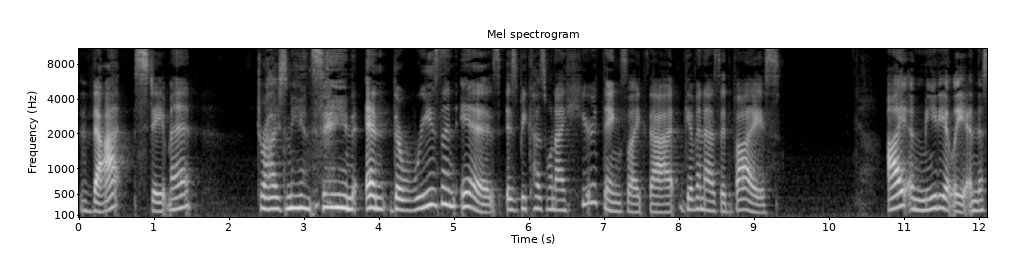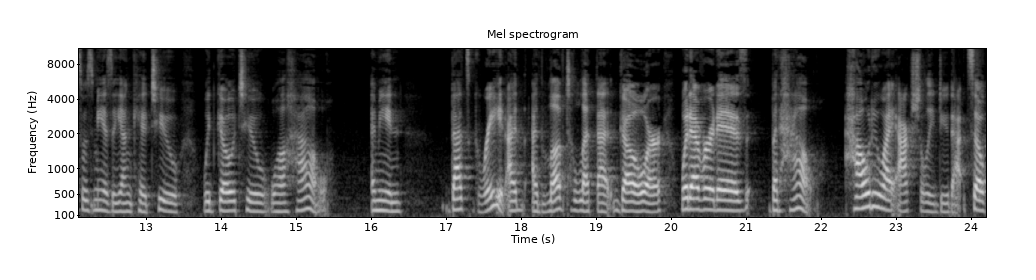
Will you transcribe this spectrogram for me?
that statement drives me insane. And the reason is is because when I hear things like that given as advice, I immediately, and this was me as a young kid too, would go to, well, how? I mean, that's great. I'd, I'd love to let that go or whatever it is, but how? How do I actually do that? So,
